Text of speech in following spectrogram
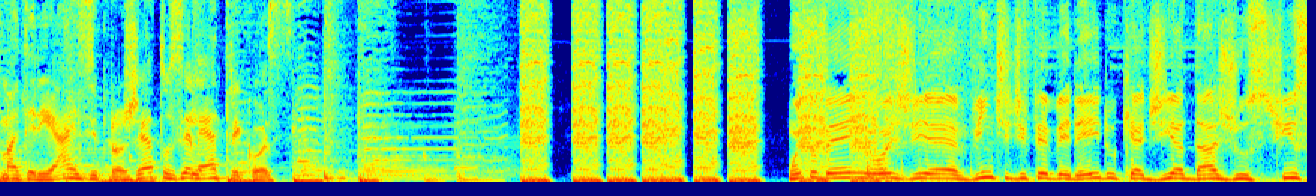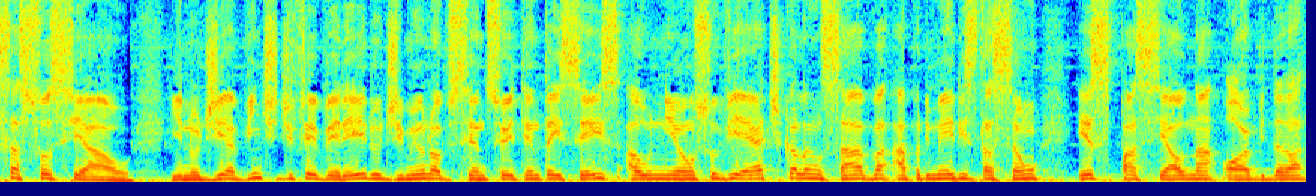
materiais e projetos elétricos. Muito bem, hoje é 20 de fevereiro, que é dia da Justiça Social. E no dia 20 de fevereiro de 1986, a União Soviética lançava a primeira estação espacial na órbita,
